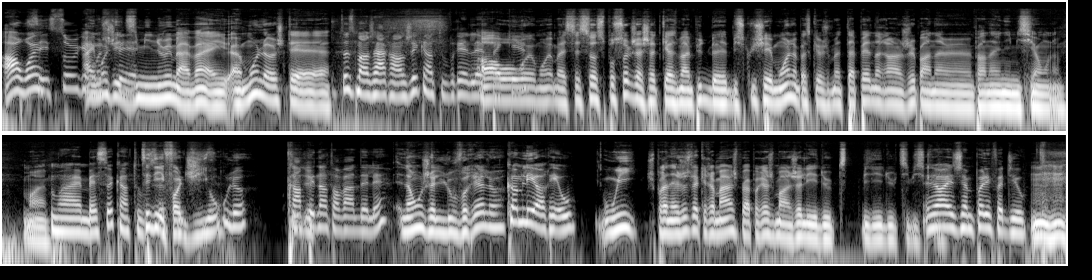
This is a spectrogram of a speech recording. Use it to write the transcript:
Ah, ouais? C'est sûr que Hey, moi, j'ai diminué, mais avant, hey, euh, moi, là, j'étais. Toi, tu mangeais arrangé quand tu ouvrais le Ah, paquet? ouais, ouais, ouais. Ben, c'est ça. C'est pour ça que j'achète quasiment plus de biscuits chez moi, là, parce que je me tapais une rangée pendant, un- pendant une émission, là. Ouais. Ouais, ben ça, quand tu Tu sais, des Fogio, là. Trempé dans ton verre de lait. Non, je l'ouvrais, là. Comme les Oreos. Oui, je prenais juste le crémage, puis après, je mangeais les deux petits, les deux petits biscuits. Ouais, j'aime pas les. Mhm.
